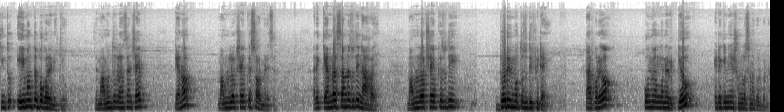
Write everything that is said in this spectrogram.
কিন্তু এই মন্তব্য করেনি কেউ যে মাহমুদুল হাসান সাহেব কেন মামুনুল হক সাহেবকে সর মেরেছেন? আর ক্যামেরার সামনে যদি না হয়, মামুনুল হক সাহেবকে যদি দড়ির মতো যদি ফিটাই তারপরেও কৌমি অঙ্গনের কেউ এটাকে নিয়ে সমালোচনা করবে না।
